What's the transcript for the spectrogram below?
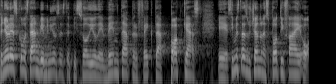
Señores, ¿cómo están? Bienvenidos a este episodio de Venta Perfecta Podcast. Eh, si me estás escuchando en Spotify o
